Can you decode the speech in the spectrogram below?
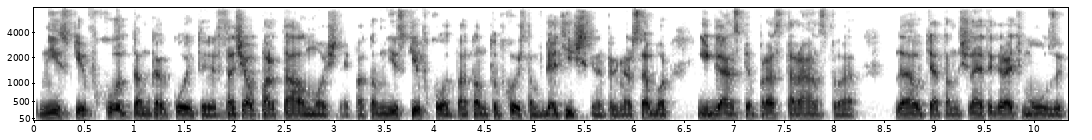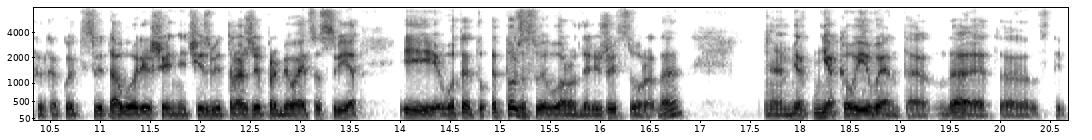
низкий вход там какой-то, сначала портал мощный, потом низкий вход, потом ты входишь там в готический, например, собор, гигантское пространство, да, у тебя там начинает играть музыка, какое-то световое решение, через витражи пробивается свет, и вот это, это тоже своего рода режиссура, да, некого ивента, да, это сказать,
